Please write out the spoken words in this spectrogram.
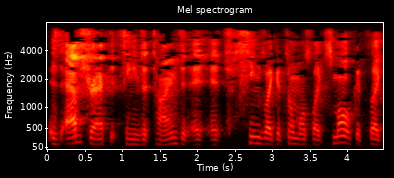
is abstract, it seems at times. It, it, it seems like it's almost like smoke. It's like,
